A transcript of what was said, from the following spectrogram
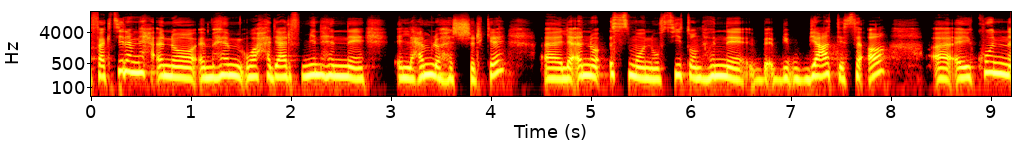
فكتير منيح إنه مهم واحد يعرف مين هن اللي عملوا هالشركة لأنه اسمهم وصيتهم هن بيعطي ثقة يكون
